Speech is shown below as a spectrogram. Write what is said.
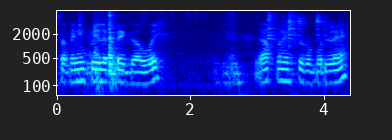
să venim cu ele pe găuri. Da, punem șuruburile.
